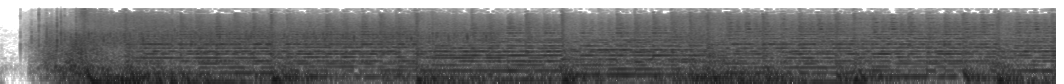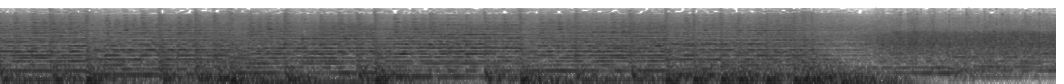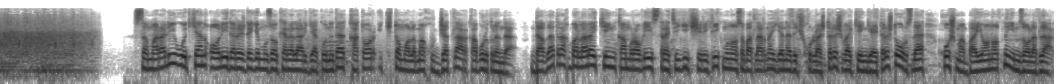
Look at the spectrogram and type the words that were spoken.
Samarali o'tgan oliy darajadagi muzokaralar yakunida qator ikki tomonlama hujjatlar qabul qilindi. Davlat rahbarlari keng qamrovli strategik sheriklik munosabatlarini yanada chuqurlashtirish va kengaytirish to'g'risida qo'shma bayonotni imzoladilar.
